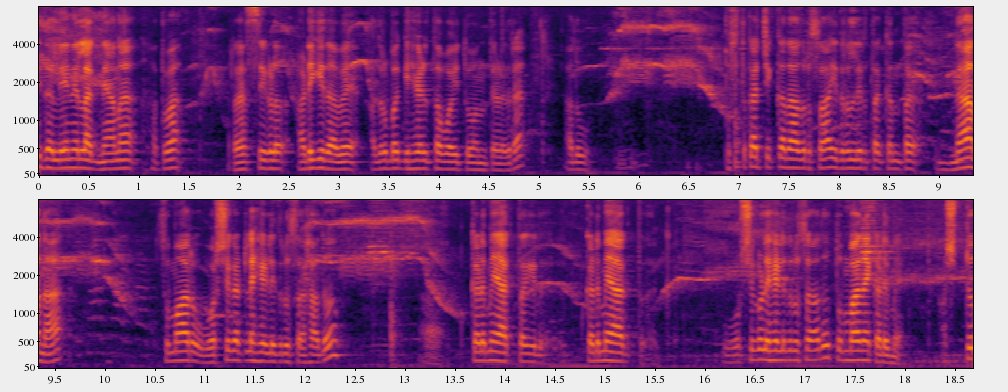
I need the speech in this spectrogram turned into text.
ಇದರಲ್ಲಿ ಏನೆಲ್ಲ ಜ್ಞಾನ ಅಥವಾ ರಹಸ್ಯಗಳು ಅಡಗಿದಾವೆ, ಅದ್ರ ಬಗ್ಗೆ ಹೇಳ್ತಾ ಹೋಯಿತು ಅಂತ ಹೇಳಿದ್ರೆ ಅದು ಪುಸ್ತಕ ಚಿಕ್ಕದಾದರೂ ಸಹ ಇದರಲ್ಲಿರ್ತಕ್ಕಂಥ ಜ್ಞಾನ ಸುಮಾರು ವರ್ಷಗಟ್ಟಲೆ ಹೇಳಿದರೂ ಸಹ ಅದು ಕಡಿಮೆ ಆಗ್ತಾ ಇರ, ಕಡಿಮೆ ಆಗ್ತಾ, ವರ್ಷಗಳು ಹೇಳಿದರೂ ಸಹ ಅದು ತುಂಬಾ ಕಡಿಮೆ. ಅಷ್ಟು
